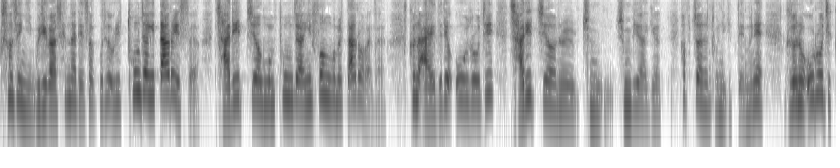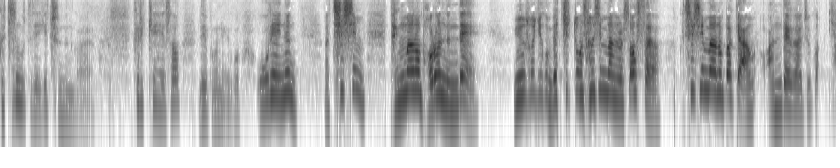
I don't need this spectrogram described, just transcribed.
선생님 우리가 새날에서 그래서 우리 통장이 따로 있어요. 자립지원금 통장이 후원금을 따로 받아요. 그건 아이들이 오로지 자립지원을 준, 준비하기 협조하는 돈이기 때문에 그 돈은 오로지 그 친구들에게 주는 거예요. 그렇게 해서 내보내고 올해는 70, 100만 원 벌었는데 윤소지고 며칠 동안 30만 원을 썼어요. 70만 원밖에 안, 안 돼가지고 야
